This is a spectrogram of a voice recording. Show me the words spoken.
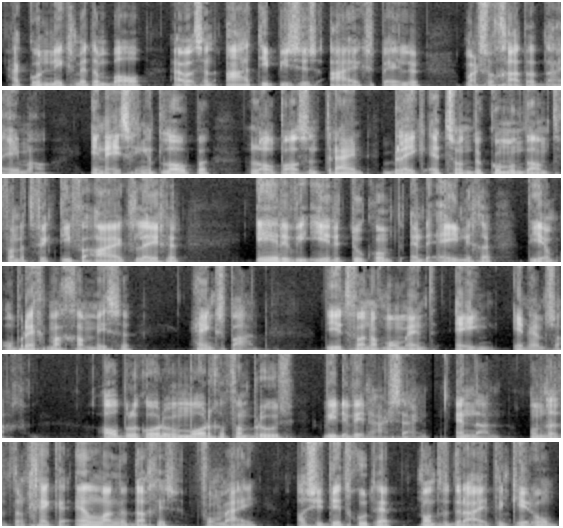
Hij kon niks met een bal, hij was een atypische Ajax-speler, maar zo gaat dat nou eenmaal. Ineens ging het lopen, lopen als een trein, bleek Edson de commandant van het fictieve Ajax-leger. Ere wie ere toekomt en de enige die hem oprecht mag gaan missen, Henk Spaan, die het vanaf moment 1 in hem zag. Hopelijk horen we morgen van Bruce wie de winnaars zijn. En dan, omdat het een gekke en lange dag is, voor mij, als je dit goed hebt, want we draaien het een keer om,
